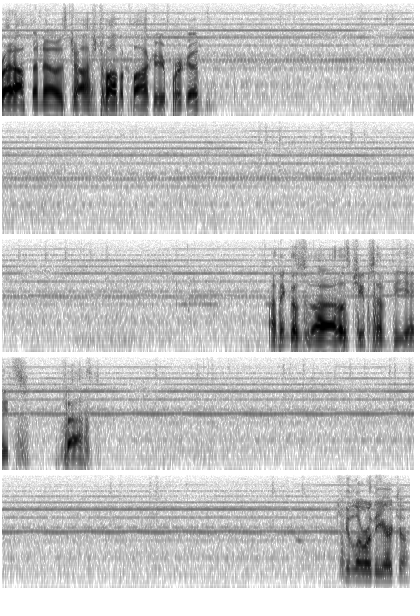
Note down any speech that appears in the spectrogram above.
Right off the nose, Josh. 12 o'clock. We're good. I think those uh, those Jeeps have V8s. Fast. Can you lower the air, Josh?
